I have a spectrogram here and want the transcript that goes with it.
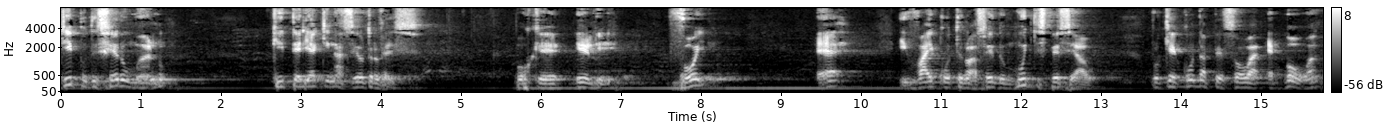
tipo de ser humano que teria que nascer outra vez, porque ele foi, é e vai continuar sendo muito especial porque quando a pessoa é boa,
